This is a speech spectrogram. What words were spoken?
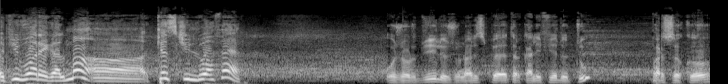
et puis voir également euh, qu'est-ce qu'il doit faire. Aujourd'hui, le journaliste peut être qualifié de tout parce que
